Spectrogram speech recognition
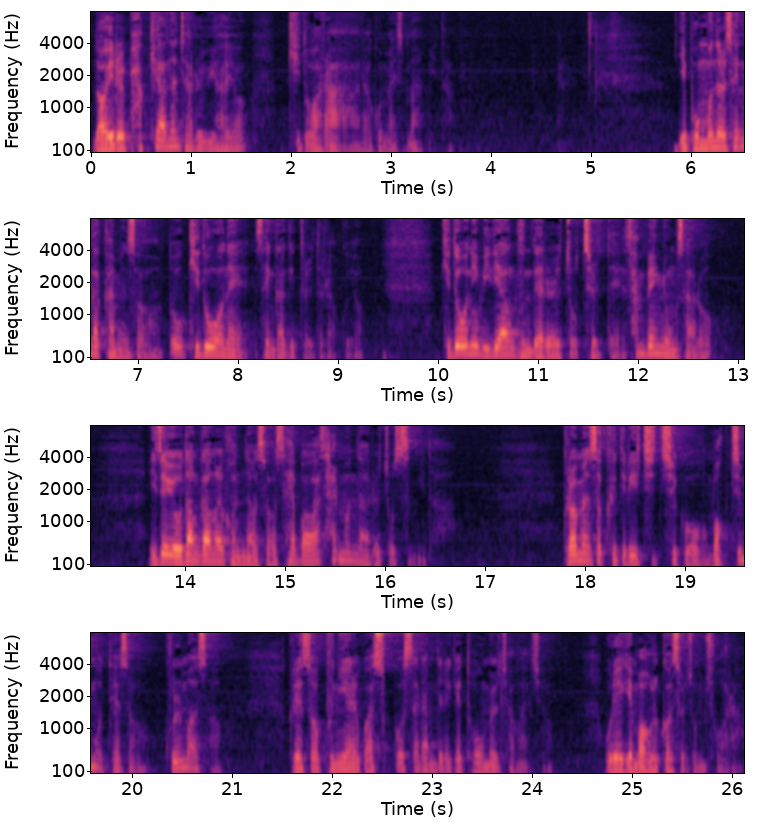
너희를 박해하는 자를 위하여 기도하라 라고 말씀합니다. 이 본문을 생각하면서 또 기도원의 생각이 들더라고요. 기도원이 미디안 군대를 쫓을 때 300용사로 이제 요단강을 건너서 세바와 살문나를 쫓습니다. 그러면서 그들이 지치고 먹지 못해서 굶어서 그래서 분이엘과 숙고 사람들에게 도움을 청하죠. 우리에게 먹을 것을 좀 주어라.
